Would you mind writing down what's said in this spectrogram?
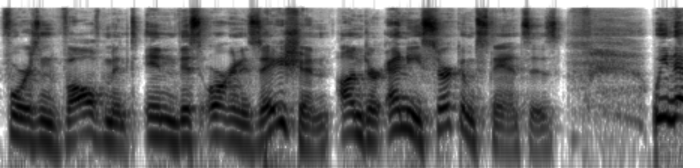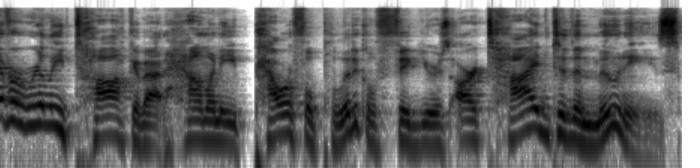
for his involvement in this organization under any circumstances, we never really talk about how many powerful political figures are tied to the Moonies,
